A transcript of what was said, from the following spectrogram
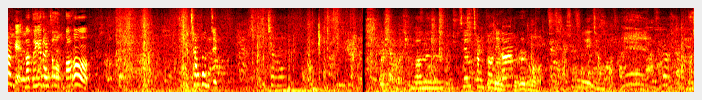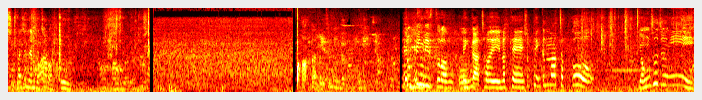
사계. 나 되게 잘 찾았다 어. 이게 창편집. 이거는 새우 창펀이랑 소고기 창펀. 맛있겠다. 맛있는 냄새 쩔어. 쇼핑 리스트라서 또. 그러니까 저희 이렇게 쇼핑 끝마쳤고 영수증이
